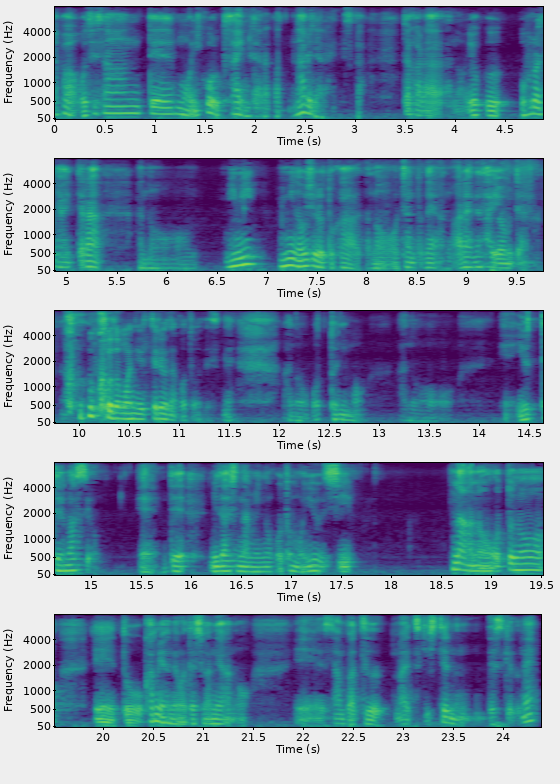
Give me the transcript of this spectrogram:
やっぱおじさんってもうイコール臭いみたいなことになるじゃないですか。だから、あの、よくお風呂に入ったら、あの、耳、耳の後ろとか、あの、ちゃんとね、あの、洗いなさいよみたいな、子供に言ってるようなことをですね、あの、夫にも、あの、え言ってますよ。えで、身だしなみのことも言うし、な、あの、夫の、えっ、ー、と、髪はね、私はね、あの、えー、散髪毎月してるんですけどね。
